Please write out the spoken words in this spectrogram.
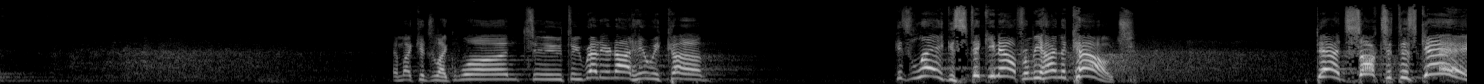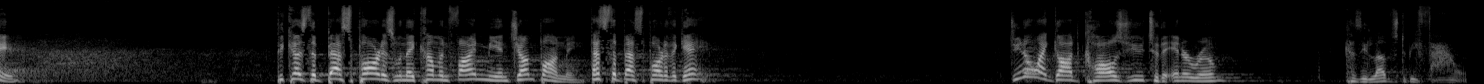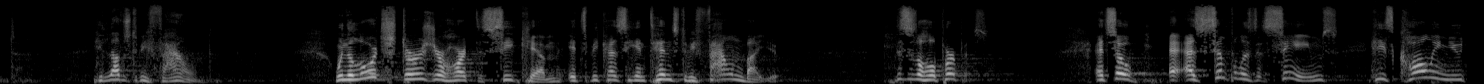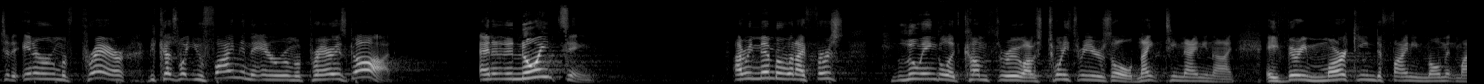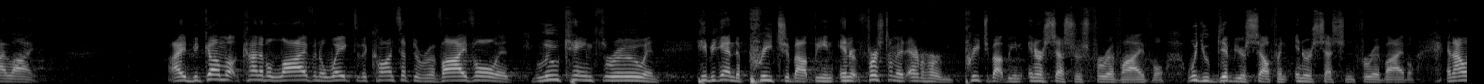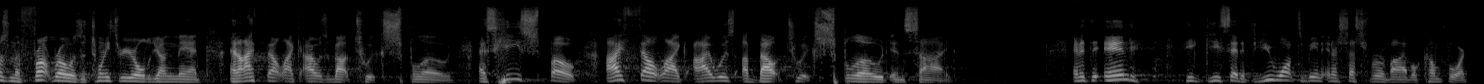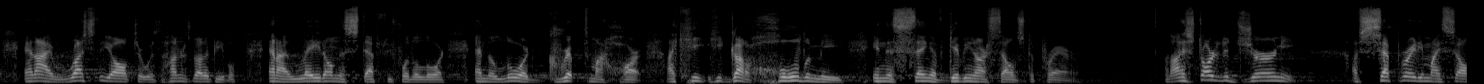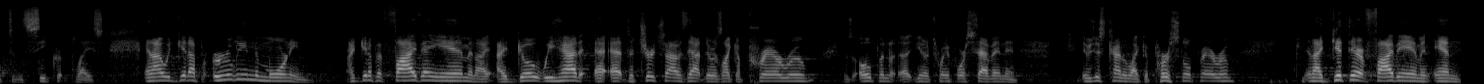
And my kids are like, one, two, three, ready or not, here we come. His leg is sticking out from behind the couch. Dad sucks at this game. Because the best part is when they come and find me and jump on me. That's the best part of the game. Do you know why God calls you to the inner room? Because He loves to be found. He loves to be found. When the Lord stirs your heart to seek Him, it's because He intends to be found by you. This is the whole purpose. And so, as simple as it seems, he's calling you to the inner room of prayer because what you find in the inner room of prayer is God and an anointing. I remember when I first, Lou Engle had come through, I was 23 years old, 1999, a very marking, defining moment in my life. I had become kind of alive and awake to the concept of revival. It, Lou came through and he began to preach about being, inter- first time I'd ever heard him preach about being intercessors for revival. Would you give yourself an intercession for revival? And I was in the front row as a 23 year old young man, and I felt like I was about to explode. As he spoke, I felt like I was about to explode inside. And at the end, he, he said, if you want to be an intercessor for revival, come forward. And I rushed the altar with hundreds of other people, and I laid on the steps before the Lord. And the Lord gripped my heart. Like he, he got a hold of me in this thing of giving ourselves to prayer. And I started a journey of separating myself to the secret place. And I would get up early in the morning. I'd get up at 5 a.m. and I, would go. We had at, at, the church I was at, there was like a prayer room. It was open, uh, you know, 24 7. And it was just kind of like a personal prayer room. And I'd get there at 5 a.m. and, and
